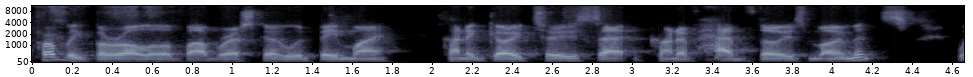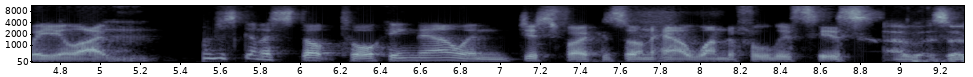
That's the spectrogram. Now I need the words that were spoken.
probably Barolo or Barbaresco would be my kind of go tos that kind of have those moments where you're like, mm. I'm just going to stop talking now and just focus on how wonderful this is. So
